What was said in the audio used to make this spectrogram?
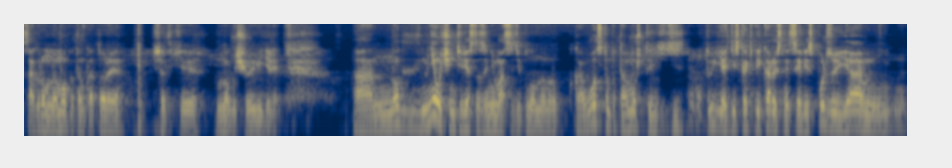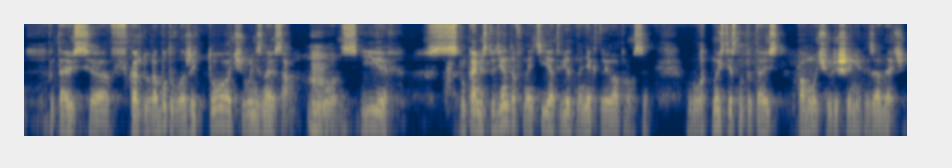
с огромным опытом, которые все-таки много чего видели. А, но мне очень интересно заниматься дипломным руководством, потому что я здесь какие-то корыстные цели использую. Я пытаюсь э, в каждую работу вложить то, чего не знаю сам. Mm. Вот. И с руками студентов найти ответ на некоторые вопросы. Вот. Ну, естественно, пытаюсь помочь в решении этой задачи.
